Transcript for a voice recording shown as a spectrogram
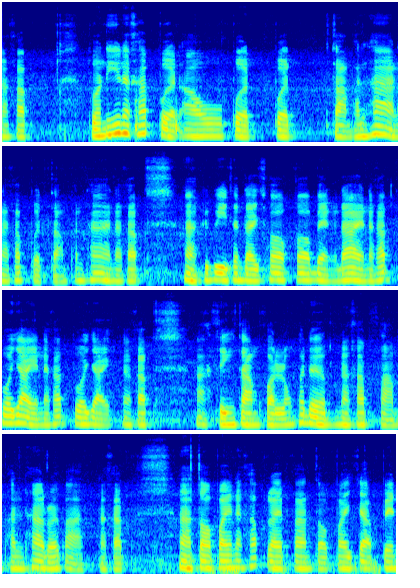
นะครับ ตัวนี้นะครับเปิดเอาเปิดเปิด 3,500นะครับ เปิด 3,500นะครับอ่าพี่ๆท่านใดชอบก็แบ่งได้นะครับ ตัวใหญ่นะครับ ตัวใหญ่นะครับอ่าสิงห์สามขวัญหลงพ่อเดิมนะครับ 3,500 บาทนะครับอ่าต่อไปนะครับ รายการต่อไปจะเป็น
